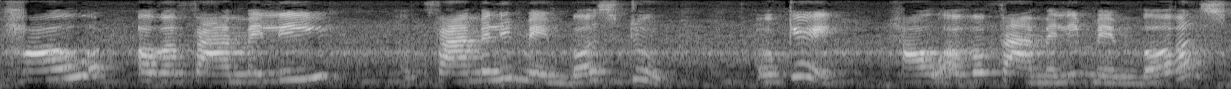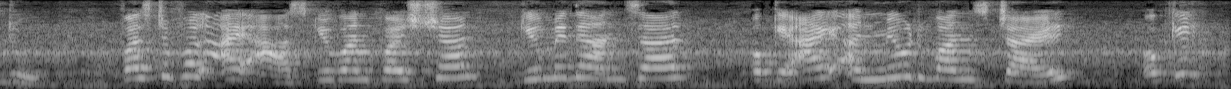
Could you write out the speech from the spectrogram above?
how our family family members do. Okay? How our family members do. First of all i ask you one question. Give me the answer. Okay i unmute one child. Okay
